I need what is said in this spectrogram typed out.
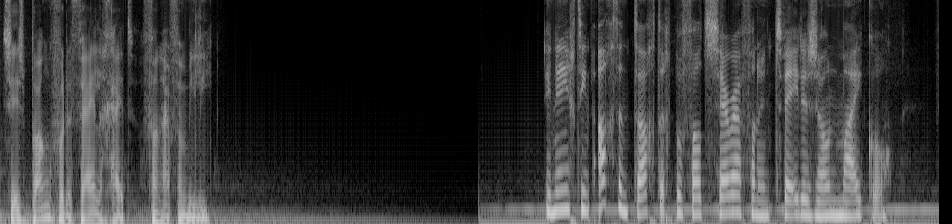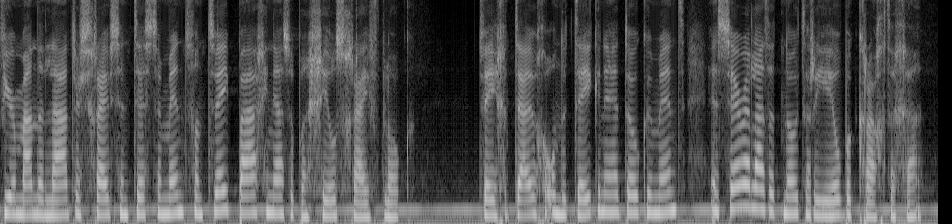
Ze is bang voor de veiligheid van haar familie. In 1988 bevalt Sarah van hun tweede zoon Michael. Vier maanden later schrijft ze een testament van twee pagina's op een geel schrijfblok. Twee getuigen ondertekenen het document en Sarah laat het notarieel bekrachtigen.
